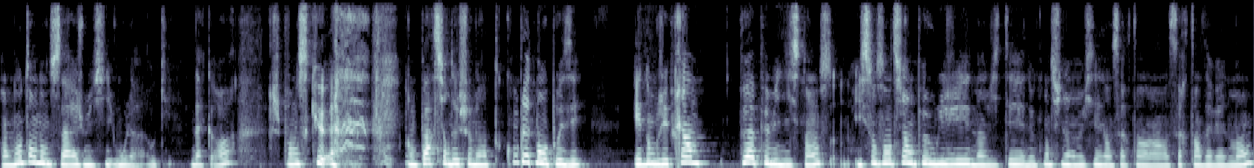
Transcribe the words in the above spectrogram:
en entendant ça, je me suis dit, oula, ok, d'accord. Je pense que on part sur des chemins complètement opposés. Et donc j'ai pris un peu à peu mes distances. Ils se sont sentis un peu obligés de m'inviter, de continuer à m'inviter dans certains, certains événements.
